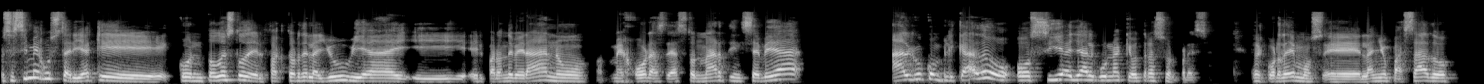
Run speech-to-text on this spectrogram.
o sea, sí me gustaría que con todo esto del factor de la lluvia y, el parón de verano, mejoras de Aston Martin, se vea algo complicado o, o sí haya alguna que otra sorpresa. Recordemos, eh, el año pasado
